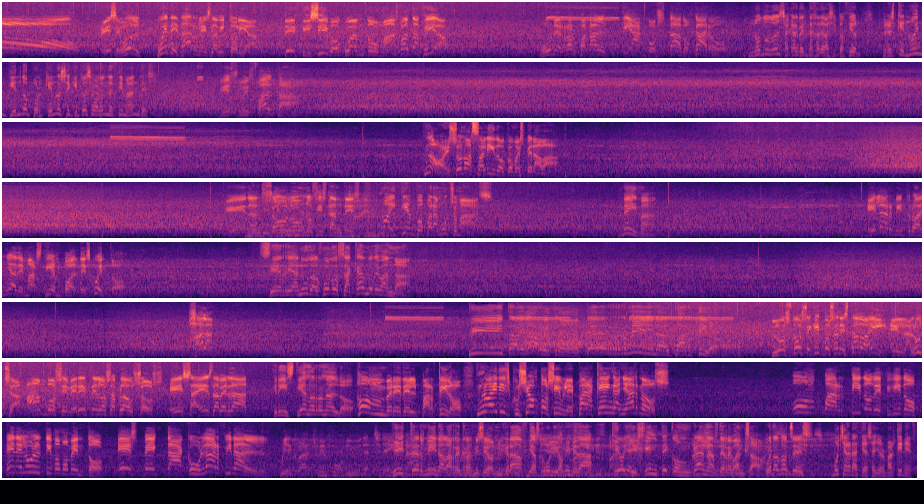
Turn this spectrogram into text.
Ese gol puede darles la victoria. Decisivo cuanto más falta hacía. Un error fatal que ha costado caro. No dudó en sacar ventaja de la situación, pero es que no entiendo por qué no se quitó ese balón de encima antes. Eso es falta. No, eso no ha salido como esperaba. Quedan solo unos instantes. No hay tiempo para mucho más. Neymar. El árbitro añade más tiempo al descuento. Se reanuda el juego sacando de banda. Haaland. Pita el árbitro. Termina el Los dos equipos han estado ahí, en la lucha. Ambos se merecen los aplausos. Esa es la verdad. Cristiano Ronaldo. Hombre del partido. No hay discusión posible. ¿Para qué engañarnos? Un partido decidido en el último momento. Espectacular final. Y termina la retransmisión. Gracias, Julio. A mí me da que hoy hay gente con ganas de revancha. Buenas noches. Muchas gracias, señor Martínez.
